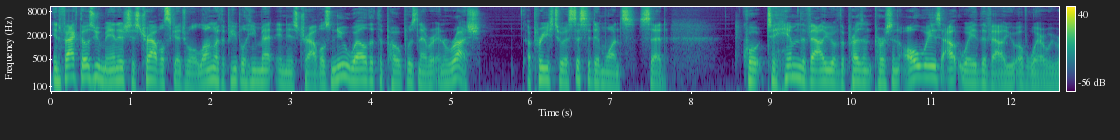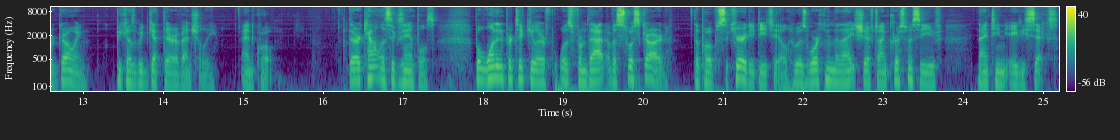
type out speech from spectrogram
In fact, those who managed his travel schedule, along with the people he met in his travels, knew well that the Pope was never in a rush. A priest who assisted him once said, quote, To him, the value of the present person always outweighed the value of where we were going, because we'd get there eventually. End quote. There are countless examples, but one in particular was from that of a Swiss guard, the Pope's security detail, who was working the night shift on Christmas Eve, 1986.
